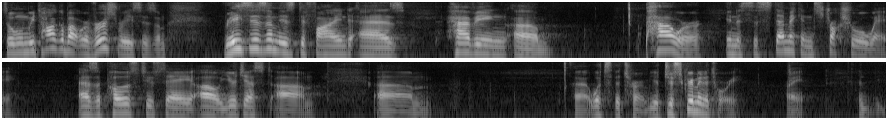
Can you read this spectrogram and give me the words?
So when we talk about reverse racism, racism is defined as having um, power in a systemic and structural way as opposed to say, oh, you're just, um, um, uh, what's the term? You're discriminatory, right? And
